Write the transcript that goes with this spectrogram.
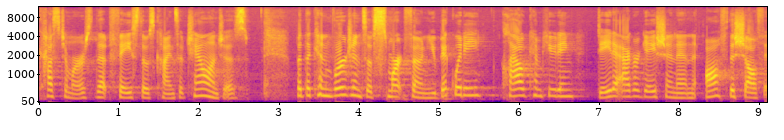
customers that face those kinds of challenges. But the convergence of smartphone ubiquity, cloud computing, data aggregation, and off-the-shelf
